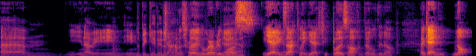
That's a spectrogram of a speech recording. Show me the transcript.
um, you know, in in The beginning Johannesburg or wherever it Yeah, was. Yeah. exactly. Yeah, she blows half a building up. Again, not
